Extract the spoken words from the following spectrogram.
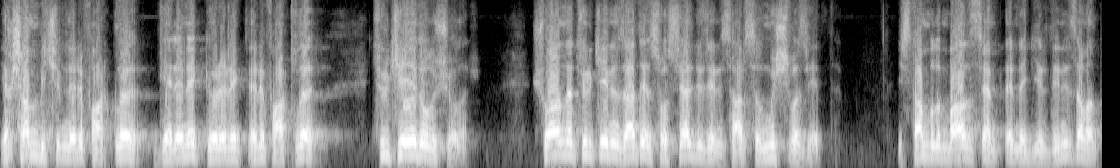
yaşam biçimleri farklı, gelenek görenekleri farklı. Türkiye'ye doluşuyorlar. Şu anda Türkiye'nin zaten sosyal düzeni sarsılmış vaziyette. İstanbul'un bazı semtlerine girdiğiniz zaman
